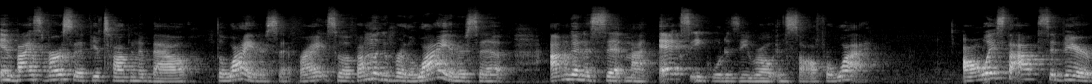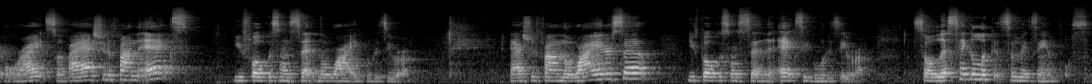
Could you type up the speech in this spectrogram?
And vice versa if you're talking about the y-intercept, right? So if I'm looking for the y-intercept, I'm going to set my x equal to 0 and solve for y. Always the opposite variable, right? So if I ask you to find the x, you focus on setting the y equal to 0. If I ask you to find the y-intercept, you focus on setting the x equal to 0. So let's take a look at some examples.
